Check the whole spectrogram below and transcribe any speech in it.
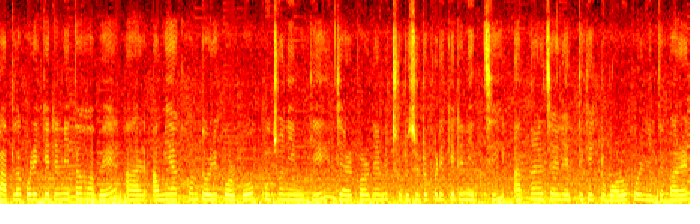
পাতলা করে কেটে নিতে হবে, আর আমি এখন তৈরি করব কুচো নিমকি, যার কারণে আমি ছোট ছোট করে কেটে নিচ্ছি। আপনারা চাইলে এর থেকে একটু বড় করে নিতে পারেন।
